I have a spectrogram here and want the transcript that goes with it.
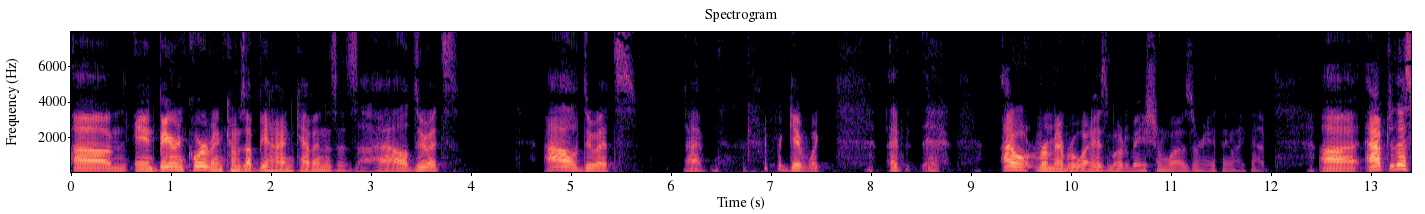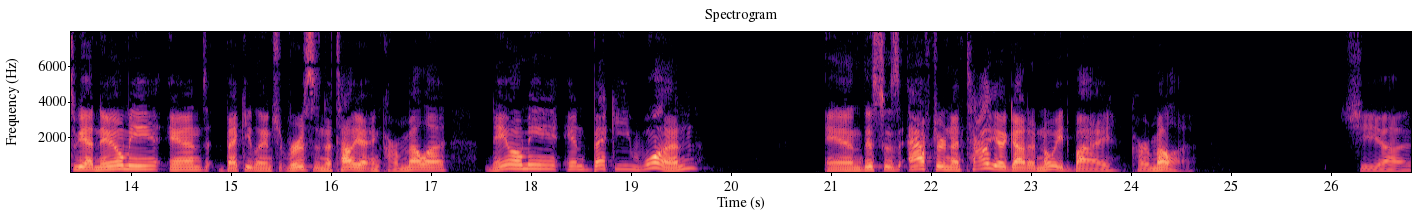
Um, and Baron Corbin comes up behind Kevin and says, "I'll do it. I'll do it." I, I forget what I I don't remember what his motivation was or anything like that. Uh, after this, we had Naomi and Becky Lynch versus Natalya and Carmella. Naomi and Becky won, and this was after Natalya got annoyed by Carmella. She uh,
